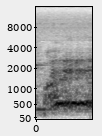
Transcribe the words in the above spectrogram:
It's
